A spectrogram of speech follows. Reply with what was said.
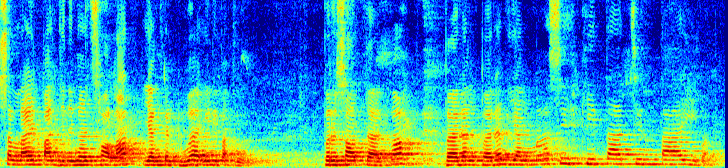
selain panjenengan sholat, yang kedua ini Pak Bu. Bersedekah barang-barang yang masih kita cintai, Pak.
